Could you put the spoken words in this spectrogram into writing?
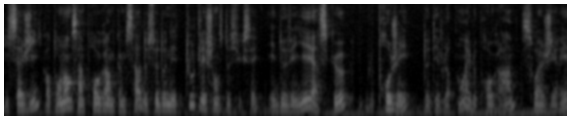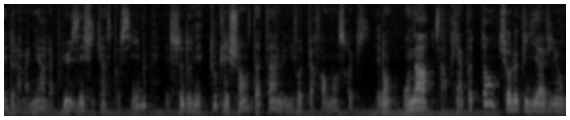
Il s'agit, quand on lance un programme comme ça, de se donner toutes les chances de succès et de veiller à ce que le projet de développement et le programme soient gérés de la manière la plus efficace possible et de se donner toutes les chances d'atteindre le niveau de performance requis. Et donc, on a, ça a pris un peu de temps, sur le pilier avion,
